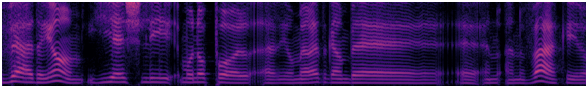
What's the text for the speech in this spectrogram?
ועד היום יש לי מונופול, אני אומרת גם בענווה, כאילו,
